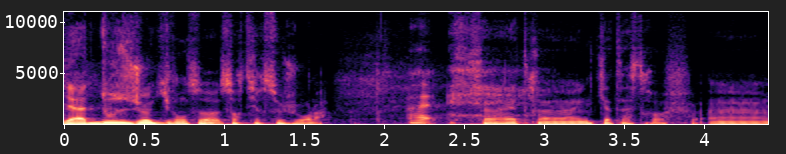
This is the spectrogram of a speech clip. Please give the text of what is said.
Il y a 12 jeux qui vont so- sortir ce jour-là. Ouais. Ça va être euh, une catastrophe. Euh,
